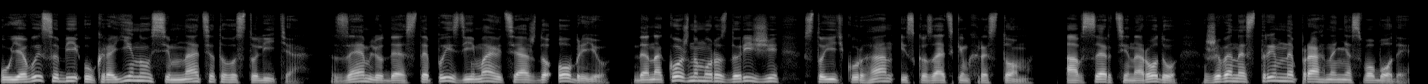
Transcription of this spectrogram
Уяви собі Україну 17 століття, землю, де степи здіймаються аж до обрію, де на кожному роздоріжжі стоїть курган із козацьким хрестом, а в серці народу живе нестримне прагнення свободи.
